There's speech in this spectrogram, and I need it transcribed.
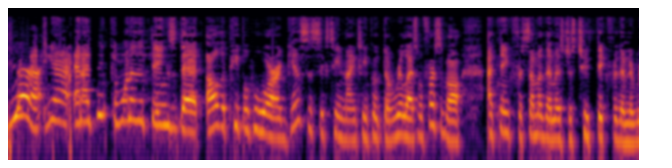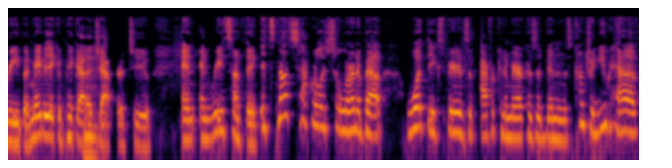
Yeah, yeah. And I think one of the things that all the people who are against the 1619 book don't realize, well, first of all, I think for some of them it's just too thick for them to read, but maybe they can pick out a Mm. chapter or two and, and read something. It's not sacrilege to learn about what the experience of African Americans have been in this country. You have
